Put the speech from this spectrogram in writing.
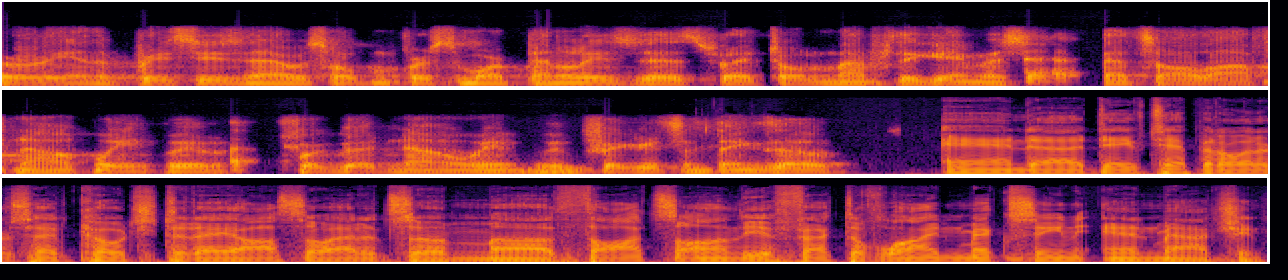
early in the preseason. I was hoping for some more penalties. That's what I told him after the game. I said, "That's all off now. We, we we're good now. We we figured some things out." And uh, Dave Tippett, Oilers head coach today, also added some uh, thoughts on the effect of line mixing and matching.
